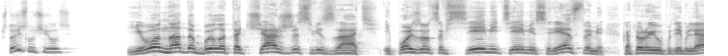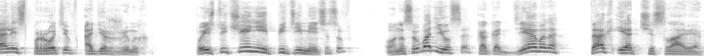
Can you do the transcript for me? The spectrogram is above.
что и случилось. Его надо было тотчас же связать и пользоваться всеми теми средствами, которые употреблялись против одержимых. По истечении пяти месяцев он освободился как от демона, так и от тщеславия.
